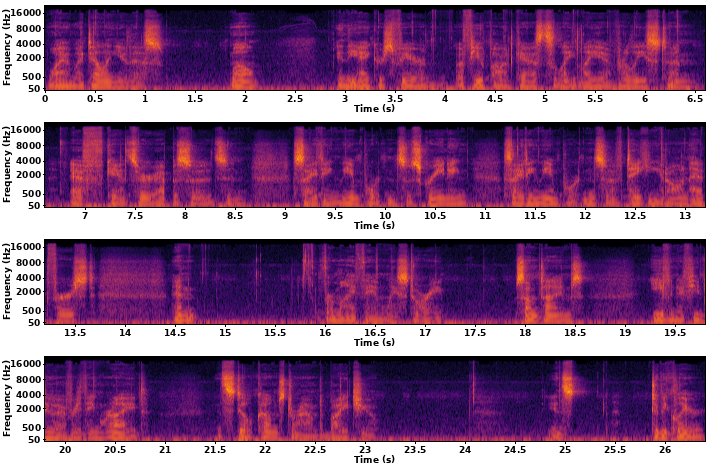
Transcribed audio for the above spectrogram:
Why am I telling you this? Well, in the anchor sphere, a few podcasts lately have released an F cancer episodes and citing the importance of screening, citing the importance of taking it on headfirst. And for my family story, sometimes even if you do everything right, it still comes around to bite you. to be clear,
